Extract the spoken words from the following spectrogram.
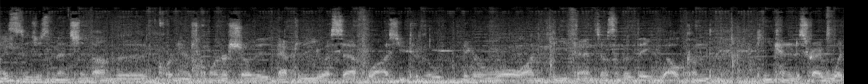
Lisa just mentioned on the coordinator's corner show that after the USF loss, you took a bigger role on defense. You know, something that they welcomed. Can you kind of describe what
